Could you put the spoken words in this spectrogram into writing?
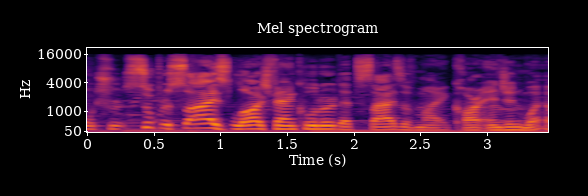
ultra super sized large fan cooler that's the size of my car engine. What?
